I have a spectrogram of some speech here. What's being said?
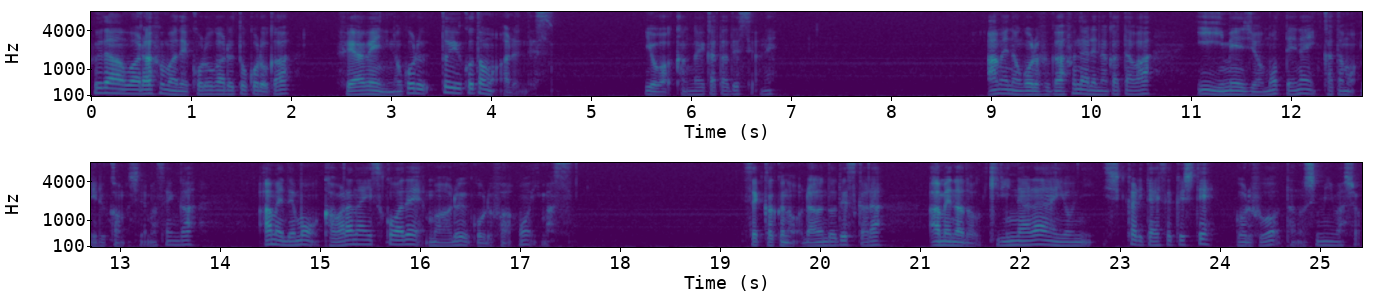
普段はラフまで転がるところがフェアウェイに残るということもあるんです。要は考え方ですよね。雨のゴルフが不慣れな方は、いいイメージを持っていない方もいるかもしれませんが雨でも変わらないスコアで回るゴルファーもいます。せっかくのラウンドですから雨など気にならないようにしっかり対策してゴルフを楽しみましょう。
